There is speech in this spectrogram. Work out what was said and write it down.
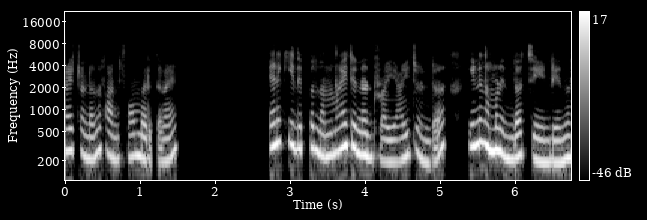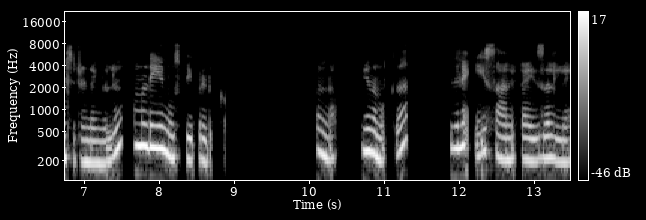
ആയിട്ടുണ്ടെന്ന് കൺഫേം വരുത്തണേ. എനിക്കിതിപ്പോൾ നന്നായിട്ട് തന്നെ ഡ്രൈ ആയിട്ടുണ്ട്. ഇനി നമ്മൾ എന്താ ചെയ്യേണ്ടതെന്ന് വെച്ചിട്ടുണ്ടെങ്കിൽ നമ്മളുടെ ഈ ന്യൂസ് പേപ്പർ എടുക്കുക കണ്ടോ? ഇനി നമുക്ക് ഇതിനെ ഈ സാനിറ്റൈസർ ഇല്ലേ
